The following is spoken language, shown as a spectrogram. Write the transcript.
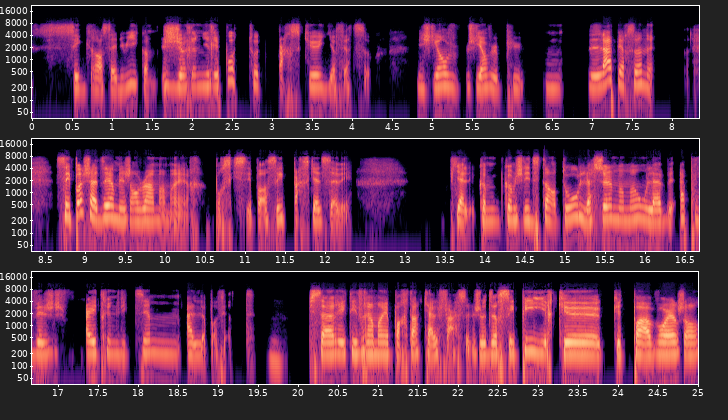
c'est grâce à lui. Comme je renierai pas tout parce qu'il a fait ça. Mais je en, en veux plus. La personne, c'est pas à dire, mais j'en veux à ma mère pour ce qui s'est passé parce qu'elle savait. Puis comme, comme je l'ai dit tantôt, le seul moment où elle, elle pouvait être une victime, elle l'a pas faite. Hmm. Puis ça aurait été vraiment important qu'elle le fasse. Je veux dire, c'est pire que, que de pas avoir genre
